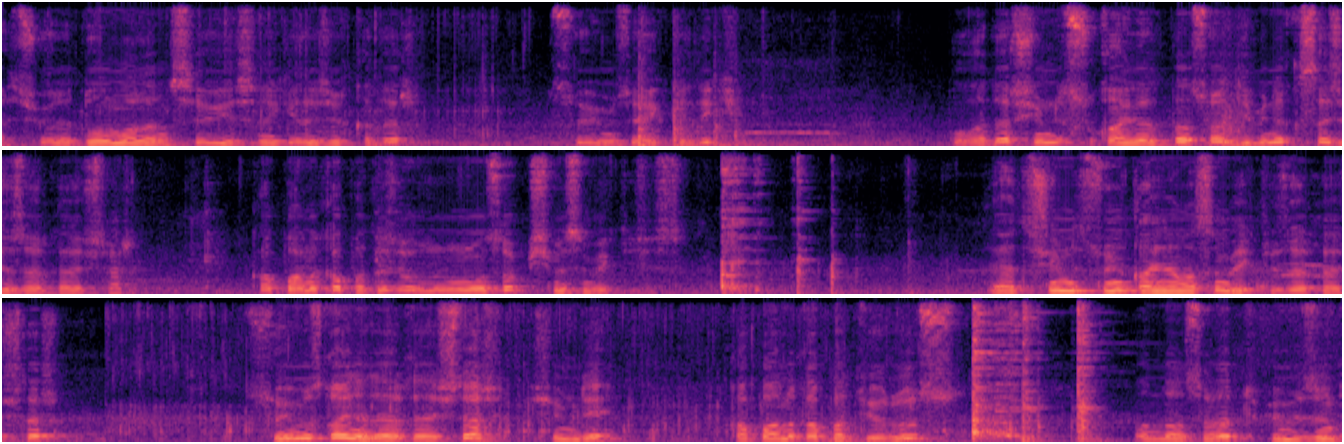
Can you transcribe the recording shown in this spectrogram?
Evet şöyle dolmaların seviyesine gelecek kadar suyumuzu ekledik. Bu kadar. Şimdi su kaynadıktan sonra dibini kısacağız arkadaşlar. Kapağını kapatacağız. Ondan sonra pişmesini bekleyeceğiz. Evet şimdi suyun kaynamasını bekliyoruz arkadaşlar. Suyumuz kaynadı arkadaşlar. Şimdi kapağını kapatıyoruz. Ondan sonra tüpümüzün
